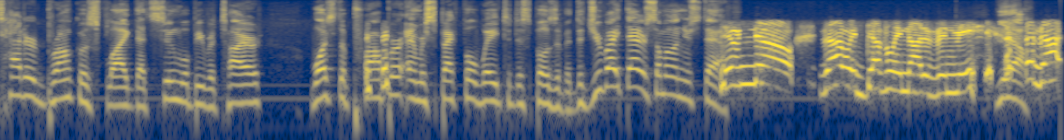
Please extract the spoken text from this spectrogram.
tattered Broncos flag that soon will be retired. What's the proper and respectful way to dispose of it? Did you write that or someone on your staff? No, that would definitely not have been me. Yeah. that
